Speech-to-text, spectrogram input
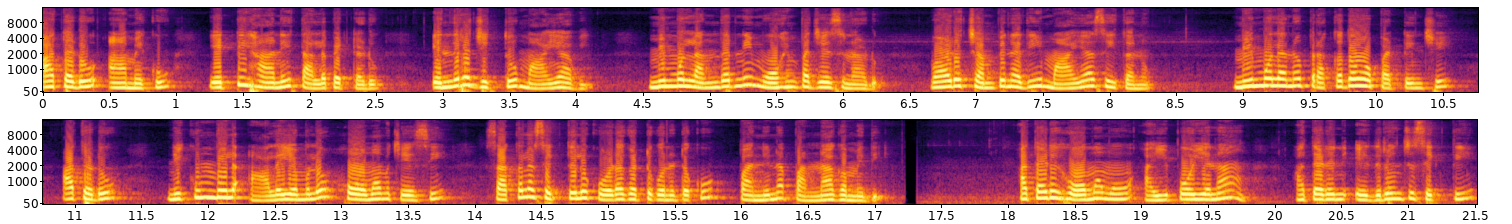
అతడు ఆమెకు ఎట్టి హాని తలపెట్టడు. ఇంద్రజిత్తు మాయావి. మిమ్ములందర్నీ మోహింపజేసినాడు. వాడు చంపినది మాయాసీతను. మిమ్ములను ప్రక్కదోవ పట్టించి అతడు నికుంబిల ఆలయములో హోమము చేసి సకల శక్తులు కూడగట్టుకొనుటకు పన్నిన పన్నాగమిది. అతడి హోమము అయిపోయినా? అతడిని ఎదిరించు శక్తి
